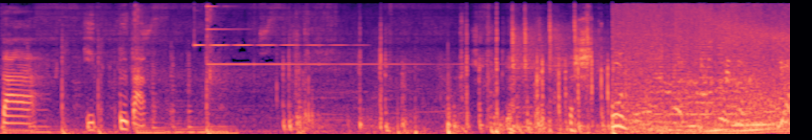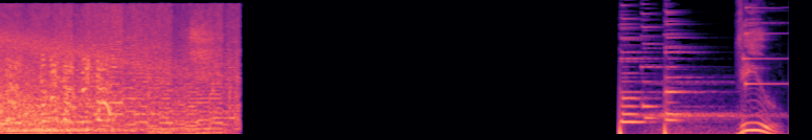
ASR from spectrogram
나 이쁘다고. View.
